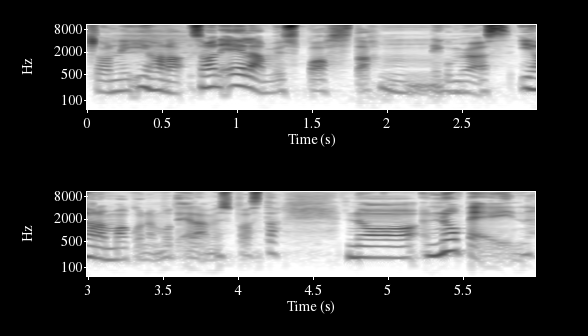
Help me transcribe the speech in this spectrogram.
Se on niin ihana, se on elämyspasta, mm. niin kuin myös ihanan makuinen, mutta elämyspasta. No nopein.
